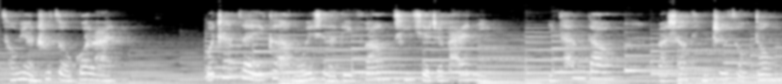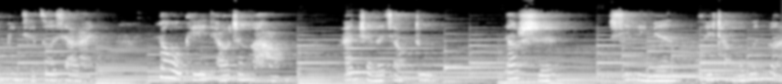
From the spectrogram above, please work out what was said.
从远处走过来，我站在一个很危险的地方，倾斜着拍你。你看到，马上停止走动，并且坐下来，让我可以调整好安全的角度。当时心里面非常的温暖。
